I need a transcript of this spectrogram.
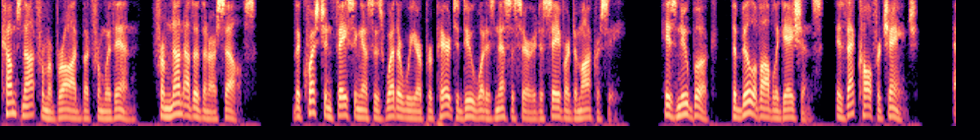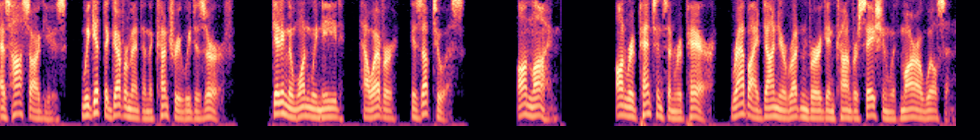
comes not from abroad but from within, from none other than ourselves. The question facing us is whether we are prepared to do what is necessary to save our democracy. His new book, The Bill of Obligations, is that call for change. As Haass argues, we get the government and the country we deserve. Getting the one we need, however, is up to us. Online. On Repentance and Repair, Rabbi Danya Ruttenberg in conversation with Mara Wilson.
